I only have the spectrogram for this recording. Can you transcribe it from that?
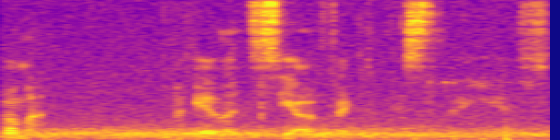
Come on. Okay, let's see how effective this thing is.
